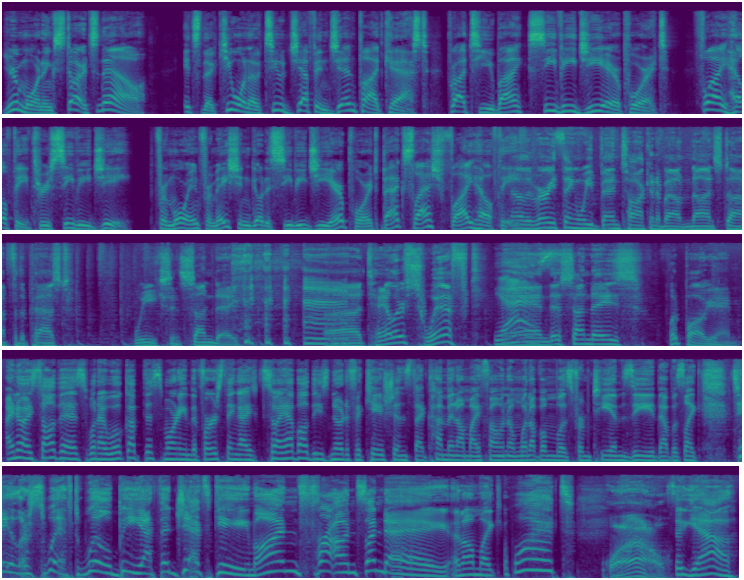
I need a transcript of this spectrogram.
Your morning starts now. It's the Q102 Jeff and Jenn podcast brought to you by CVG Airport. Fly healthy through CVG. For more information, go to CVG Airport backslash fly healthy. Now, the very thing we've been talking about nonstop for the past weeks and Sunday, uh, Taylor Swift. Yes. And this Sunday's football game. I know. I saw this when I woke up this morning. The first thing I so I have all these notifications that come in on my phone, and one of them was from TMZ that was like Taylor Swift will be at the Jets game on fr- on Sunday, and I'm like, what? Wow. So yeah.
